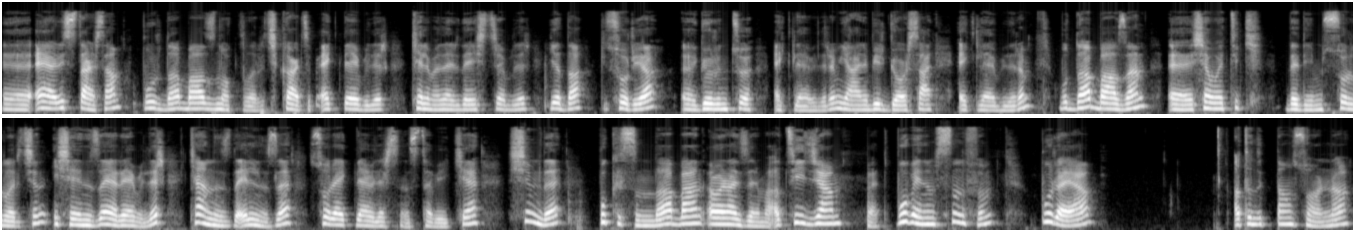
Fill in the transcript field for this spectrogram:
e, eğer istersem burada bazı noktaları çıkartıp ekleyebilir, kelimeleri değiştirebilir ya da soruya e, görüntü ekleyebilirim. Yani bir görsel ekleyebilirim. Bu da bazen e, şematik dediğimiz sorular için işinize yarayabilir. Kendiniz de elinizle soru ekleyebilirsiniz tabii ki. Şimdi bu kısımda ben öğrencilerime atayacağım. Evet bu benim sınıfım. Buraya atadıktan sonra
